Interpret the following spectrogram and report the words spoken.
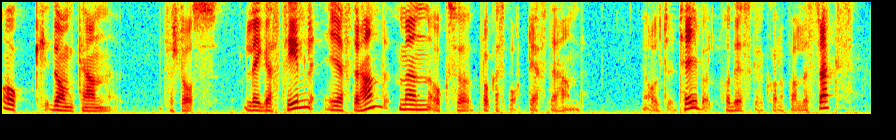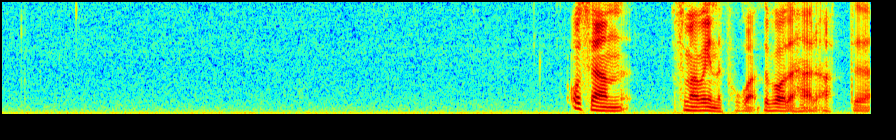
Och de kan förstås läggas till i efterhand, men också plockas bort i efterhand med alter table. Och det ska jag kolla på alldeles strax. Och sen som jag var inne på, det var det här att eh,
